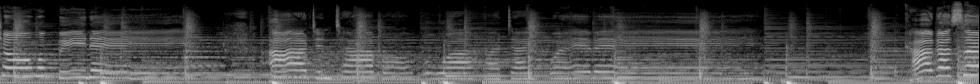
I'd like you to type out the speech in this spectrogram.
ရှုံးမပေးနဲ့အာတင်ထားပေါ်ဘဝဟာတိုက်ပွဲပဲအခါကစိ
